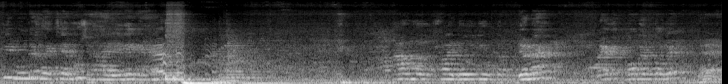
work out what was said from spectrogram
พี่มึงไม่เคยเจอผู้ชายเลยไงฮะเอาเถอะคอยดูอยู่กับเดี๋ยวนะไหนมองกันตรงนี้ๆเออ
